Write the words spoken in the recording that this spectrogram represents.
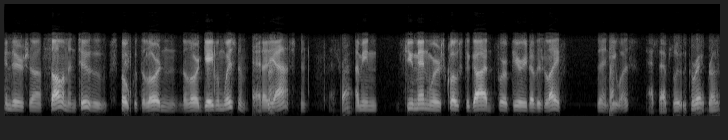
And there's uh, Solomon too, who spoke with the Lord, and the Lord gave him wisdom That's that he right. asked. And That's right. I mean, few men were as close to God for a period of his life than he was. That's absolutely correct, brother.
